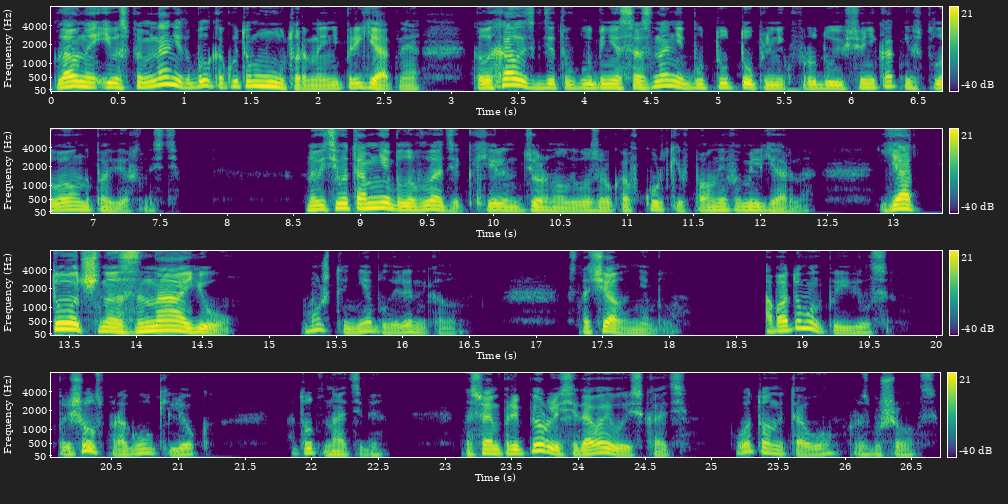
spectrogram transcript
Главное, и воспоминание это было какое-то муторное, неприятное. Колыхалось где-то в глубине сознания, будто утопленник в пруду, и все никак не всплывало на поверхность. Но ведь его там не было, Владик. Хелен дернул его за рукав куртки вполне фамильярно. Я точно знаю! Может, и не было, Елена Николаевна. Сначала не было. А потом он появился. Пришел с прогулки, лег. А тут на тебе. Мы с вами приперлись, и давай его искать. Вот он и того разбушевался.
